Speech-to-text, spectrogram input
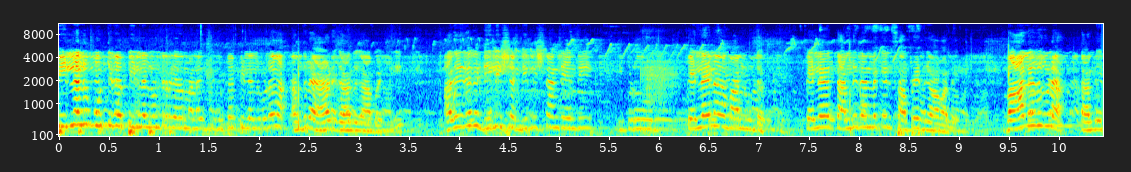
పిల్లలు పుట్టిన పిల్లలు ఉంటారు కదా మనకి పుట్టిన పిల్లలు కూడా అందులో యాడ్ కాదు కాబట్టి. అదేవిధంగా డిలీషన్ డిలీషన్ అంటే ఏంటి? ఇప్పుడు పెళ్ళైన వాళ్ళు ఉంటారు. పెళ్ళైన తల్లిదండ్రులకి సపరేట్ కావాలి? వాళ్ళది కూడా తల్లి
